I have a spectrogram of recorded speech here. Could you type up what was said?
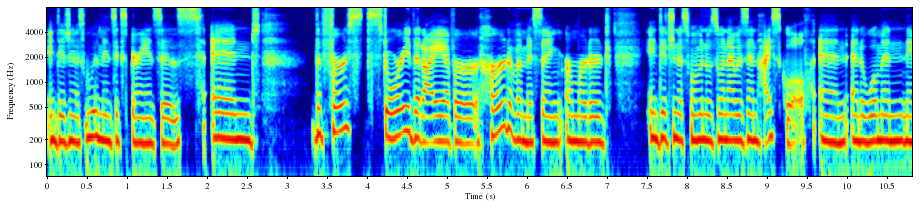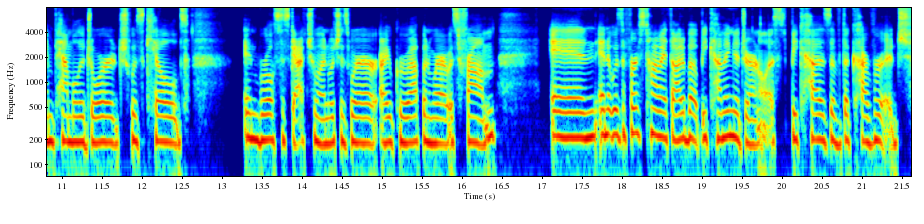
indigenous women's experiences and the first story that I ever heard of a missing or murdered Indigenous woman was when I was in high school, and and a woman named Pamela George was killed in rural Saskatchewan, which is where I grew up and where I was from. And, and it was the first time I thought about becoming a journalist because of the coverage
